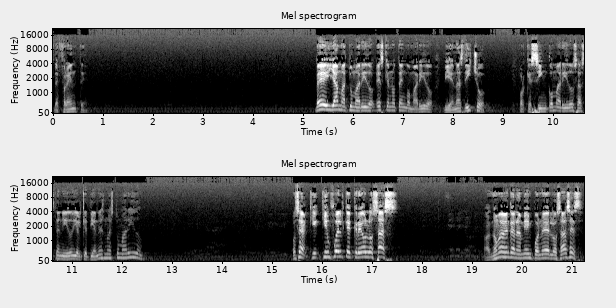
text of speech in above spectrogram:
de frente, Ve y llama a tu marido. Es que no tengo marido. Bien has dicho, porque cinco maridos has tenido y el que tienes no es tu marido. O sea, ¿quién fue el que creó los as? No me vengan a mí a imponer los haces.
